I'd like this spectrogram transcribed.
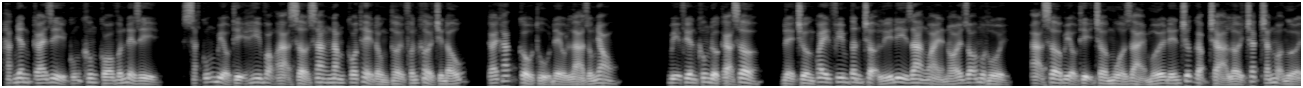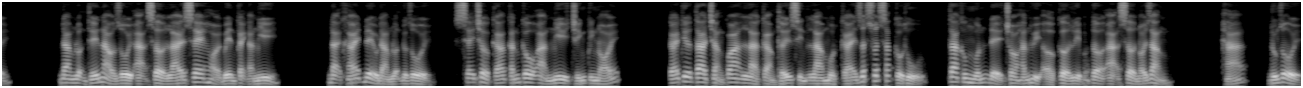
hạt nhân cái gì cũng không có vấn đề gì, sắt cũng biểu thị hy vọng ạ sở sang năm có thể đồng thời phấn khởi chiến đấu, cái khác cầu thủ đều là giống nhau. Bị phiên không được ạ sở, để trường quay phim tân trợ lý đi ra ngoài nói rõ một hồi, ạ sở biểu thị chờ mùa giải mới đến trước gặp trả lời chắc chắn mọi người. Đàm luận thế nào rồi ạ sở lái xe hỏi bên cạnh ăn Nhi. Đại khái đều đàm luận được rồi, sẽ chờ cá cắn câu An Nhi chính kinh nói. Cái kia ta chẳng qua là cảm thấy xin là một cái rất xuất sắc cầu thủ, ta không muốn để cho hắn hủy ở cờ lịp tờ ạ sở nói rằng. Hả, đúng rồi,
